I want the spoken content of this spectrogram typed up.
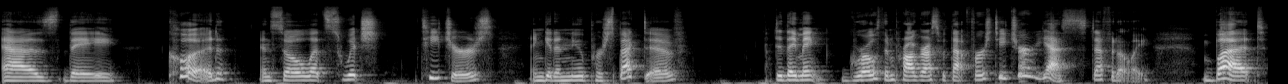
as they could. And so let's switch teachers and get a new perspective. Did they make growth and progress with that first teacher? Yes, definitely. But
